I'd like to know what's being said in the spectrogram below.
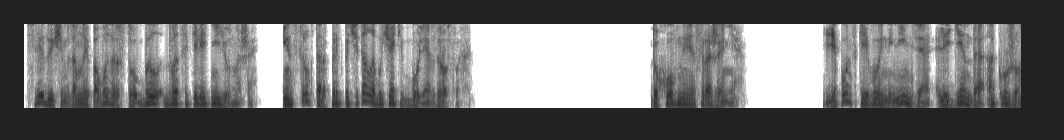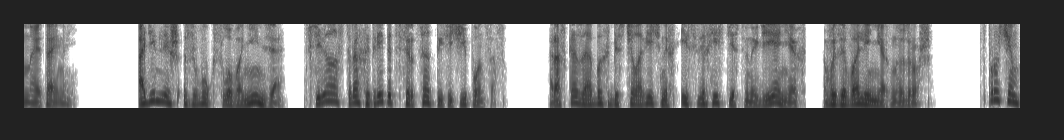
Следующим за мной по возрасту был 20-летний юноша. Инструктор предпочитал обучать более взрослых. Духовные сражения. Японские войны-ниндзя — легенда, окруженная тайной. Один лишь звук слова «ниндзя» вселял страх и трепет в сердца тысяч японцев. Рассказы об их бесчеловечных и сверхъестественных деяниях вызывали нервную дрожь. Впрочем,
